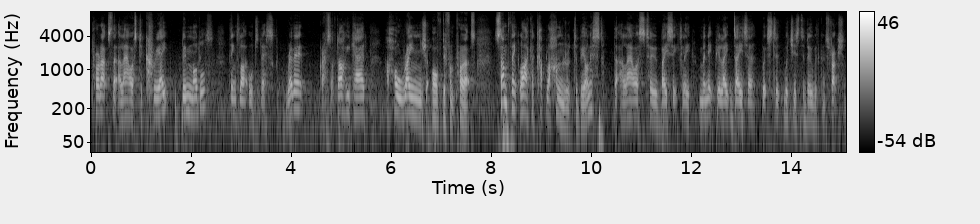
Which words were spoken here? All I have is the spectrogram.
products that allow us to create BIM models, things like Autodesk Revit, Graphisoft ArchiCAD, a whole range of different products. Something like a couple of hundred, to be honest, that allow us to basically manipulate data which, to, which is to do with construction.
